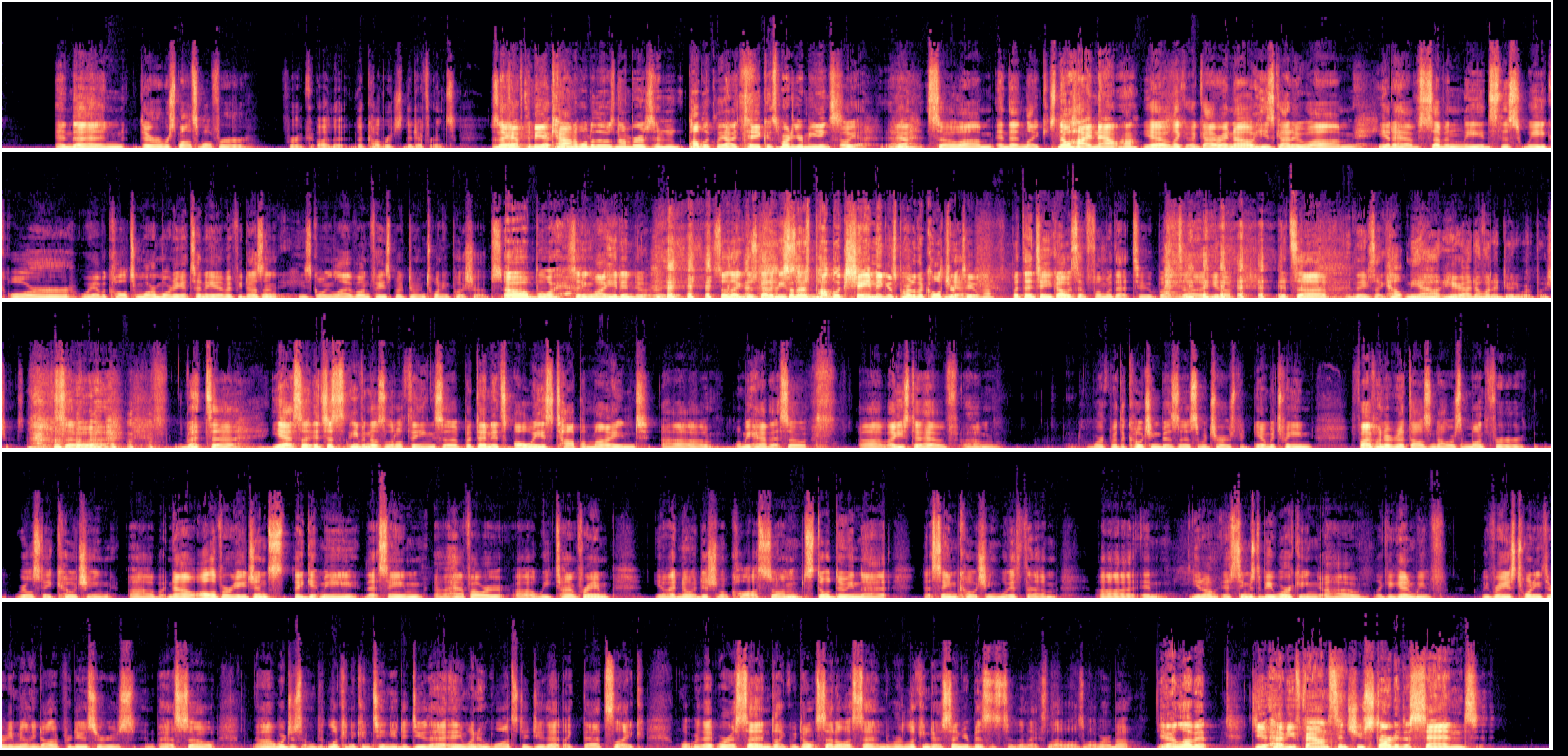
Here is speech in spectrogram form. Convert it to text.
and then they're responsible for for uh, the the coverage, the difference. So they have to be accountable to those numbers and publicly I take as part of your meetings. Oh yeah, Yeah. So um, and then like it's No high now, huh? yeah, like a guy right now, he's got to um, he had to have seven leads this week, or we have a call tomorrow morning at 10 a.m. If he doesn't, he's going live on Facebook doing 20 push-ups. Oh boy. saying why he didn't do it. Right. so like, there's got to be So some, there's public shaming as part of the culture Yeah. too, huh? But then too, you can always have fun with that too. But uh, you know, it's uh, he's like, "Help me out here! I don't want to do any more push-ups." So, uh, but uh, yeah, so it's just even those little things. Uh, but then it's always top of mind uh, when we have that. So uh, I used to have um, work with a coaching business. That would charge you know between five hundred and thousand dollars a month for real estate coaching. Uh, but now all of our agents they get me that same uh, half hour uh, week time frame, you know, at no additional cost. So I'm still doing that that same coaching with them, uh, and you know it seems to be working. Uh, like again, we've we've raised 20 30 million dollar producers in the past so uh, we're just I'm looking to continue to do that anyone who wants to do that like that's like what we're that we're ascend like we don't settle ascend we're looking to ascend your business to the next level is what we're about Yeah, I love it. Do you have you found since you started Ascend,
